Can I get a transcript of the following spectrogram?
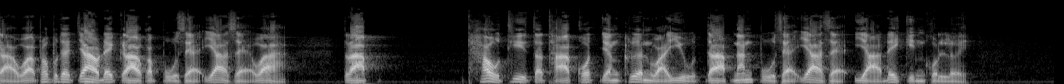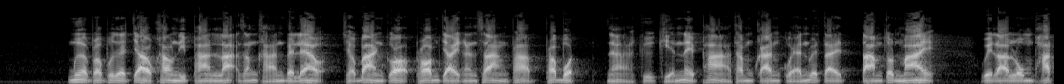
กล่าวว่า พระพุทธเจ้าได้กล่าวกับปู่แสะย่าแสะว่า ตราบ เท่าที่ตถาคตยังเคลื่อนไหวอยู่ตราบนั้นปู่แสะย่าแสะอย่าได้กินคนเลย เมื่อพระพุทธเจ้าเข้านิพพานละสังขารไปแล้ว ชาวบ้านก็พร้อมใจกันสร้างภาพพระบทนะคือเขียนในผ้าทำการแขวนไว้ใต้ตามต้นไม้ เวลาลมพัด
